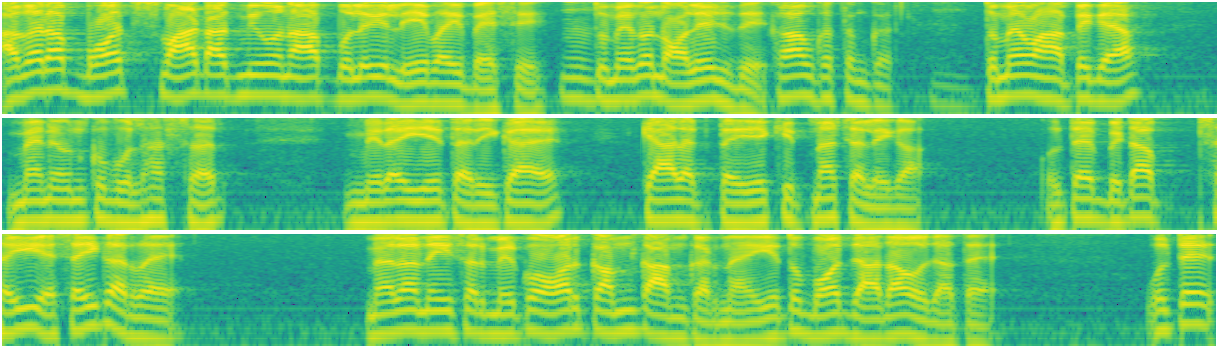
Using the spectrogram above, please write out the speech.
अगर आप बहुत स्मार्ट आदमी हो ना आप बोलेगे ले भाई पैसे तो मेरे को नॉलेज दे। काम खत्म कर। तो मैं वहाँ पे गया। मैंने उनको बोला सर मेरा ये तरीका है क्या लगता है ये कितना चलेगा? बोलता है बेटा सही है सही कर रहा है। मैं बोला नहीं सर मेरे को और कम काम करना है ये तो बहुत ज़्यादा हो जाता है। बोलते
